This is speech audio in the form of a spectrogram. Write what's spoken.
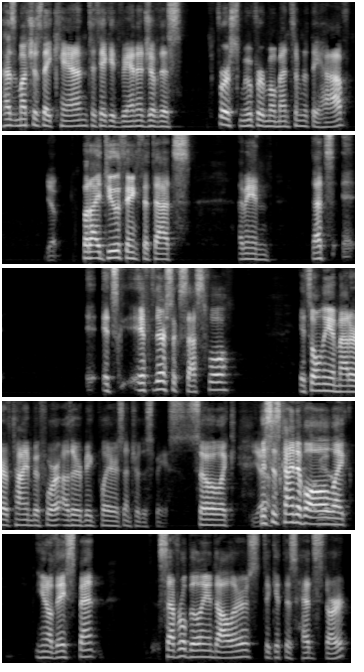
as much as they can to take advantage of this first mover momentum that they have. But I do think that that's I mean, that's it, it's if they're successful, it's only a matter of time before other big players enter the space. So like Yeah. this is kind of all Yeah. like you know they spent several billion dollars to get this head start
